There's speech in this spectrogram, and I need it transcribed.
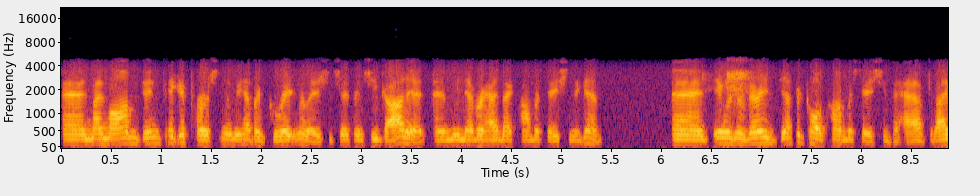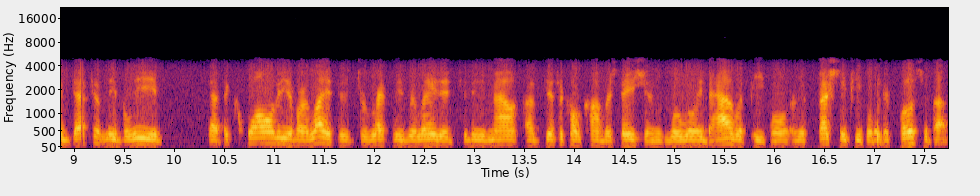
And my mom didn't take it personally. We have a great relationship, and she got it, and we never had that conversation again. And it was a very difficult conversation to have, but I definitely believe that the quality of our life is directly related to the amount of difficult conversations we're willing to have with people, and especially people that are close with us.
